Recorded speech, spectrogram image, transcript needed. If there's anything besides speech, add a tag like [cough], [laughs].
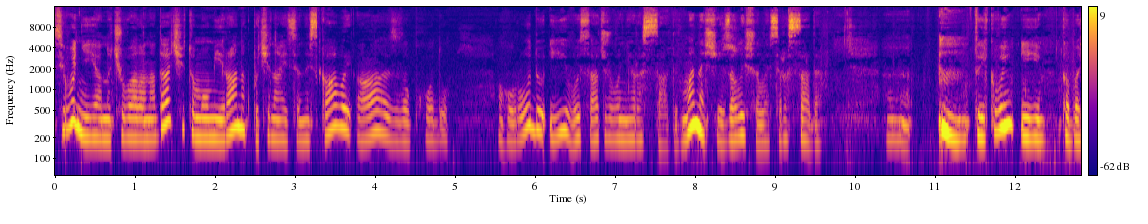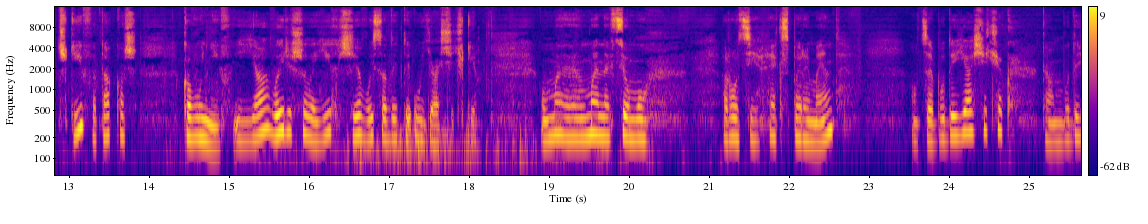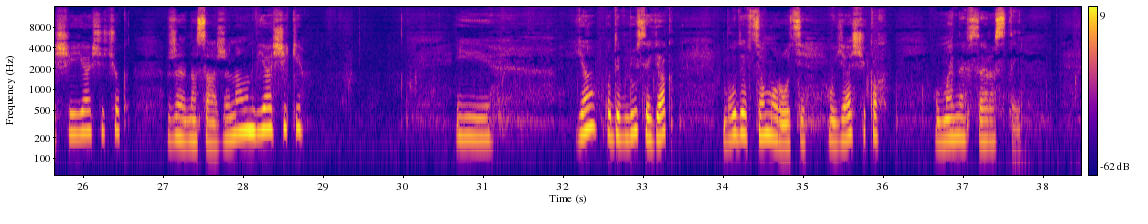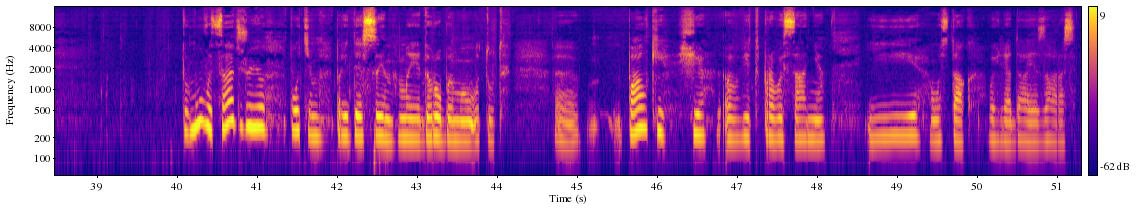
Сьогодні я ночувала на дачі, тому мій ранок починається не з кави, а з обходу городу і висаджування розсади. В мене ще залишилась розсада е, [clears throat] тикви і кабачків, а також кавунів. І я вирішила їх ще висадити у ящички. У мене в цьому році експеримент. Оце буде ящичок, там буде ще ящичок. Вже насаджена в ящики. І я подивлюся, як буде в цьому році. У ящиках у мене все росте. Тому висаджую, потім прийде син, ми доробимо отут е, палки ще від провисання. І ось так виглядає зараз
